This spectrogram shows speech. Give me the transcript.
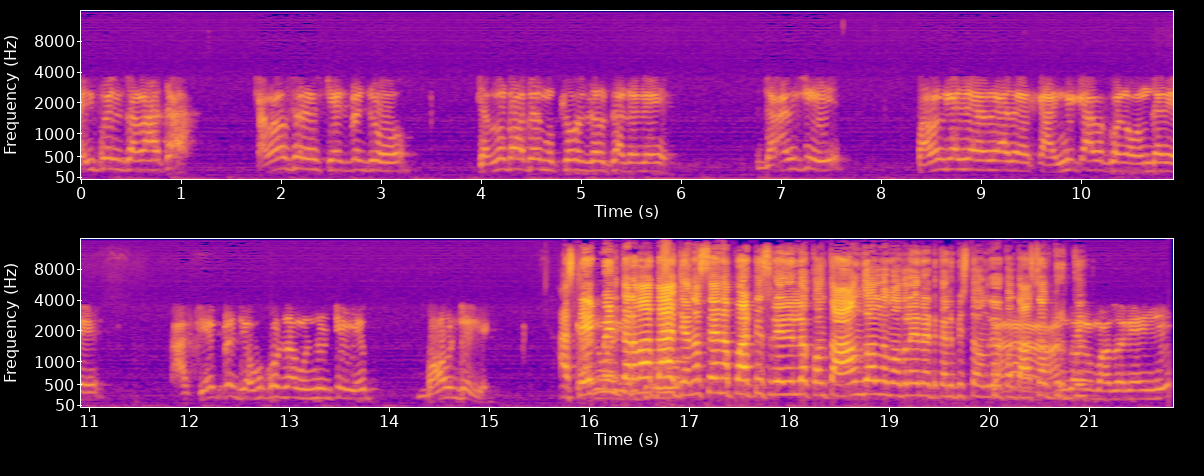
అయిపోయిన తర్వాత అనవసరమైన స్టేట్మెంట్ చంద్రబాబు ముఖ్యమంత్రి అవుతాడని దానికి పవన్ కళ్యాణ్ గారి యొక్క అంగీకారం కూడా ఉందని ఆ స్టేట్మెంట్ ఇవ్వకుండా ఉండుంటే బాగుండేది. ఆ స్టేట్మెంట్ తర్వాత జనసేన పార్టీ శ్రేణుల్లో కొంత ఆందోళన మొదలైనట్టు కనిపిస్తా ఉంది కొంత అసంతృప్తి. మొదలైంది.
